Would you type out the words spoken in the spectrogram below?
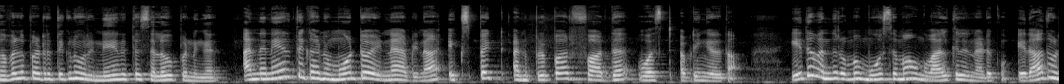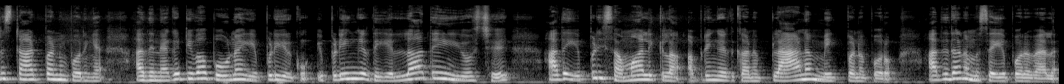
கவலைப்படுறதுக்குன்னு ஒரு நேரத்தை செலவு பண்ணுங்க. அந்த நேரத்துக்கான மோட்டோ என்ன அப்படின்னா expect and prepare for the worst அப்படிங்கிறது தான். எது வந்து ரொம்ப மோசமாக உங்கள் வாழ்க்கையில் நடக்கும்? ஏதாவது ஒரு ஸ்டார்ட் பண்ண போகிறீங்க அது நெகட்டிவாக போனால் எப்படி இருக்கும்? இப்படிங்கிறது எல்லாத்தையும் யோசித்து அதை எப்படி சமாளிக்கலாம் அப்படிங்கிறதுக்கான பிளானை மேக் பண்ண போகிறோம் அதுதான் நம்ம செய்ய போகிற வேலை.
